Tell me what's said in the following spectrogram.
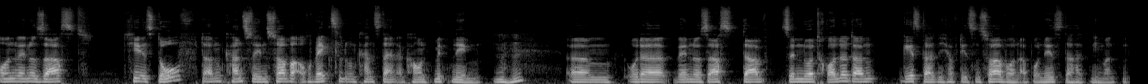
Und wenn du sagst, hier ist doof, dann kannst du den Server auch wechseln und kannst deinen Account mitnehmen. Ähm, oder wenn du sagst, da sind nur Trolle, dann gehst du halt nicht auf diesen Server und abonnierst da halt niemanden.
